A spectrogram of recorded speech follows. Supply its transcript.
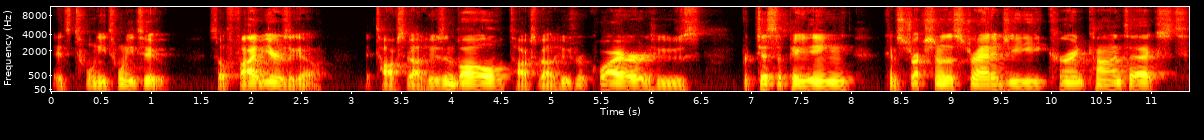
It's 2022, so five years ago. It talks about who's involved, talks about who's required, who's participating construction of the strategy, current context,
